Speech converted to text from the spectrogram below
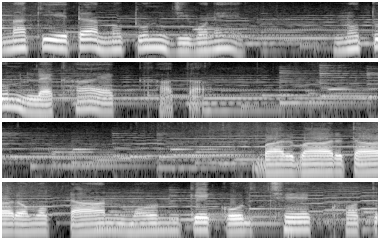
নাকি এটা নতুন জীবনের, নতুন লেখা এক খাতা? বারবার তার অমক টান মনকে করছে ক্ষত।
